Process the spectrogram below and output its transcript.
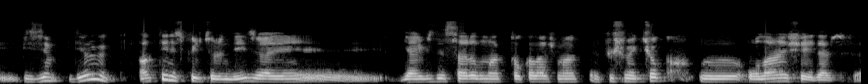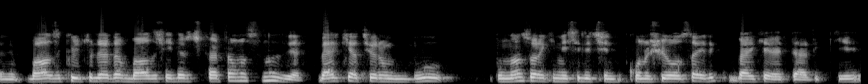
bizim diyorum ya Akdeniz kültüründeyiz yani yani bizde sarılmak, tokalaşmak, öpüşmek çok e, olağan şeyler. Yani bazı kültürlerden bazı şeyleri çıkartamazsınız ya. Belki atıyorum bu bundan sonraki nesil için konuşuyor olsaydık belki evet derdik ki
